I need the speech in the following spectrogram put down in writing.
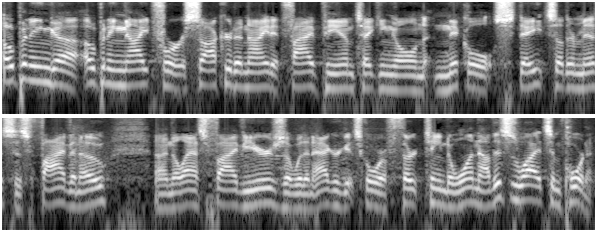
Opening uh, opening night for soccer tonight at 5 p.m. Taking on Nicholls State. Southern Miss is five and zero in the last five years uh, with an aggregate score of 13 to one. Now this is why it's important.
